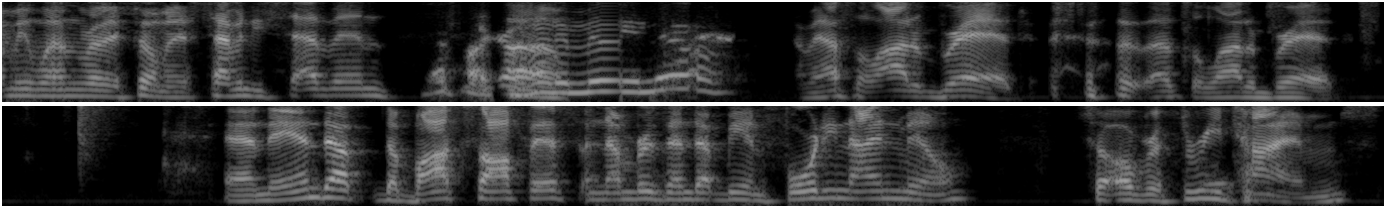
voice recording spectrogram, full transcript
I mean, when were they filming it? 77. That's like a Oh. hundred million now. I mean, that's a lot of bread. that's a lot of bread. And they end up the box office numbers end up being 49 mil. So over three times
